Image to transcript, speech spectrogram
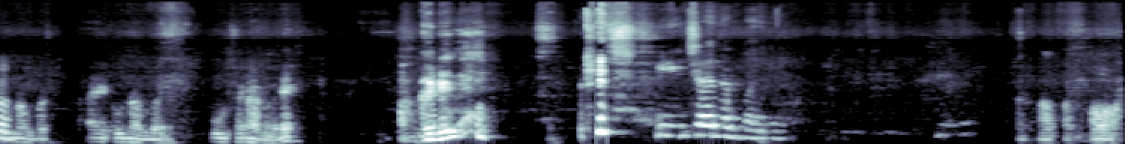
number. I two number. પૂછના નો? રે. ગડે ને. હા, હા.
